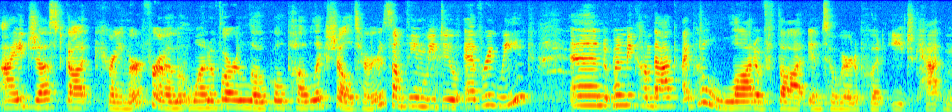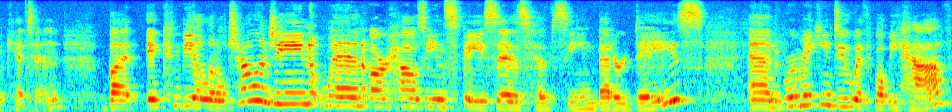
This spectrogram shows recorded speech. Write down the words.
I just got Kramer from one of our local public shelters, something we do every week, and when we come back I put a lot of thought into where to put each cat and kitten. But it can be a little challenging when our housing spaces have seen better days, and we're making do with what we have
